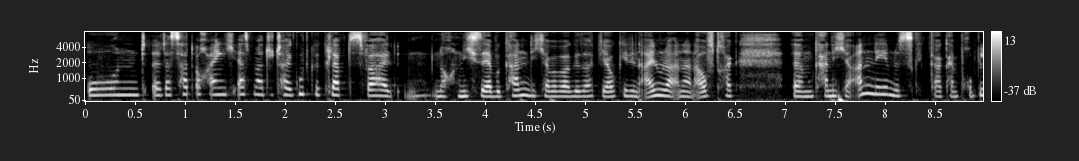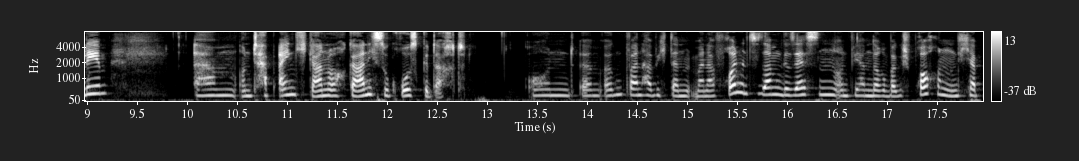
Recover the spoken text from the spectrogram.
Und äh, das hat auch eigentlich erstmal total gut geklappt. Es war halt noch nicht sehr bekannt. Ich habe aber gesagt, ja, okay, den einen oder anderen Auftrag ähm, kann ich ja annehmen, das ist gar kein Problem. Ähm, und habe eigentlich gar noch gar nicht so groß gedacht. Und ähm, irgendwann habe ich dann mit meiner Freundin zusammengesessen und wir haben darüber gesprochen und ich habe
